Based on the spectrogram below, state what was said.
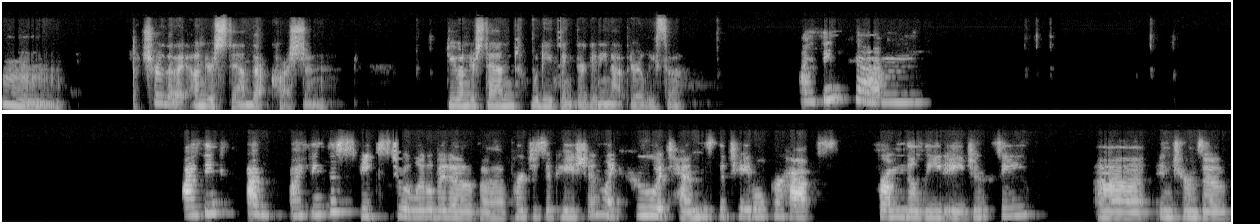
Hmm, not sure that I understand that question. Do you understand? What do you think they're getting at there, Lisa? I think um, I think um, I think this speaks to a little bit of uh, participation, like who attends the table, perhaps from the lead agency, uh, in terms of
